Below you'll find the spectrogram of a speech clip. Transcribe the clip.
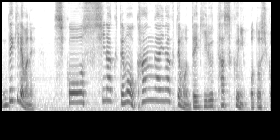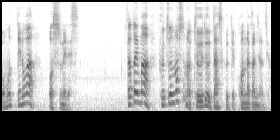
できればね思考しなくても考えなくてもできるタスクに落とし込むっていうのがおすすめです。例えば普通の人の ToDo タスクってこんな感じなんですよ。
